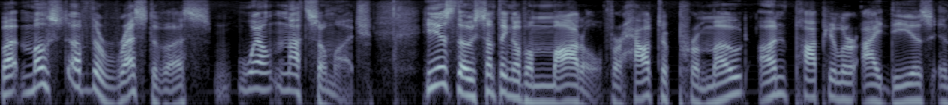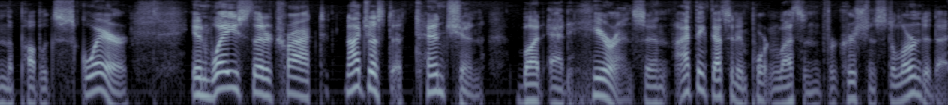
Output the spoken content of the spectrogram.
but most of the rest of us, well, not so much. He is, though, something of a model for how to promote unpopular ideas in the public square in ways that attract not just attention, but adherence. And I think that's an important lesson for Christians to learn today.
